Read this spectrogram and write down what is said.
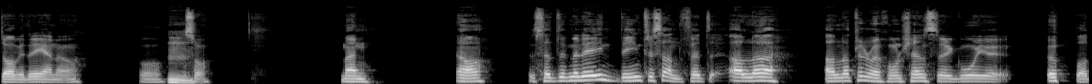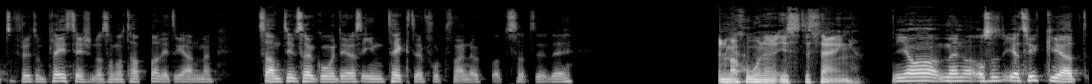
David Rehn och, och Mm. så. Men, ja. Så att, men det är, det är intressant för att alla, alla prenumerationstjänster går ju uppåt, förutom Playstation då, som har tappat lite grann. Men samtidigt så går deras intäkter fortfarande uppåt. Så att det, Animationen is the thing. ja, men också, jag tycker ju att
